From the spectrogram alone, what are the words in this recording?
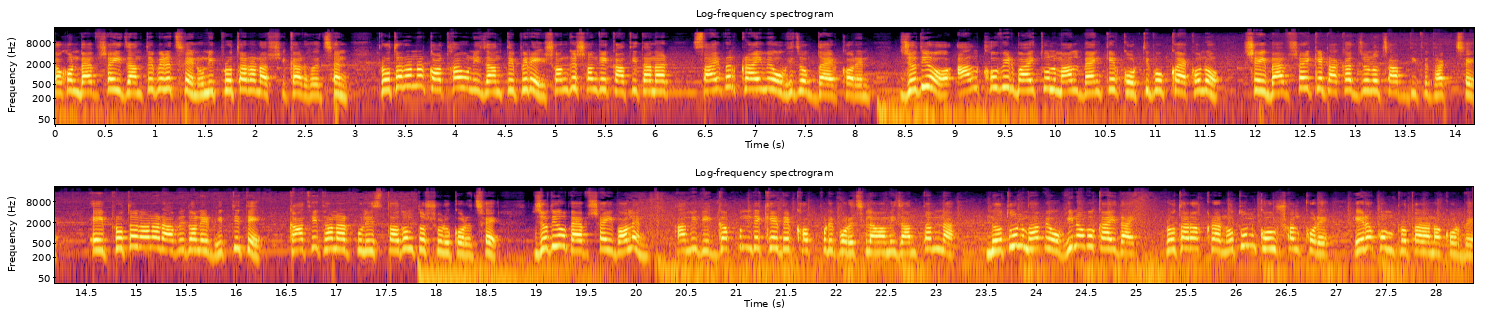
তখন ব্যবসায়ী জানতে পেরেছেন উনি প্রতারণার শিকার হয়েছেন। প্রতারণার কথা উনি জানতে পেরে সঙ্গে সঙ্গে কাঁথি থানার সাইবার ক্রাইমে অভিযোগ দায়ের করেন। যদিও আল খবির বাইতুল মাল ব্যাংকের কর্তৃপক্ষ এখনও সেই ব্যবসায়ীকে টাকার জন্য চাপ দিতে থাকছে। এই প্রতারণার আবেদনের ভিত্তিতে কাঁথি থানার পুলিশ তদন্ত শুরু করেছে। যদিও ব্যবসায়ী বলেন, আমি বিজ্ঞাপন দেখে এদের খপ্পরে পড়েছিলাম। আমি জানতাম না নতুনভাবে অভিনব কায়দায় প্রতারকরা নতুন কৌশল করে এরকম প্রতারণা করবে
